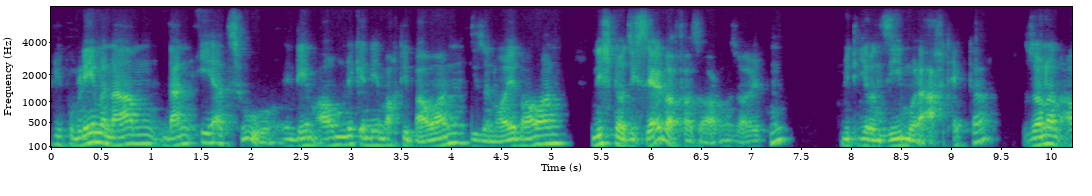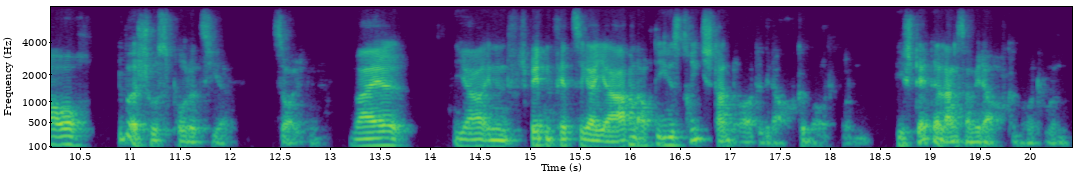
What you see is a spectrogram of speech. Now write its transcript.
die Probleme nahmen dann eher zu, in dem Augenblick, in dem auch die Bauern, diese Neubauern, nicht nur sich selber versorgen sollten mit ihren sieben oder acht Hektar, sondern auch Überschuss produzieren sollten. Weil ja in den späten 40er Jahren auch die Industriestandorte wieder aufgebaut wurden, die Städte langsam wieder aufgebaut wurden.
